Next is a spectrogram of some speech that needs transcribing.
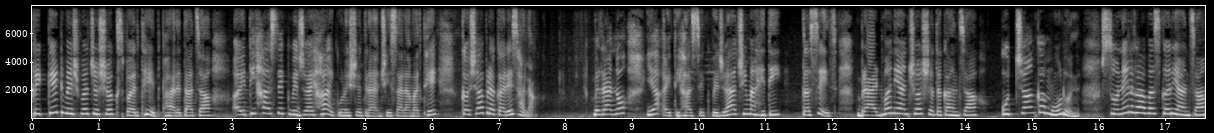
क्रिकेट विश्वचषक स्पर्धेत भारताचा ऐतिहासिक विजय हा एकोणीसशे त्र्याऐंशी सालामध्ये कशा प्रकारे झाला? मित्रांनो या ऐतिहासिक विजयाची माहिती तसेच ब्रॅडमन यांच्या शतकांचा उच्चांक मोडून सुनील गावस्कर यांचा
